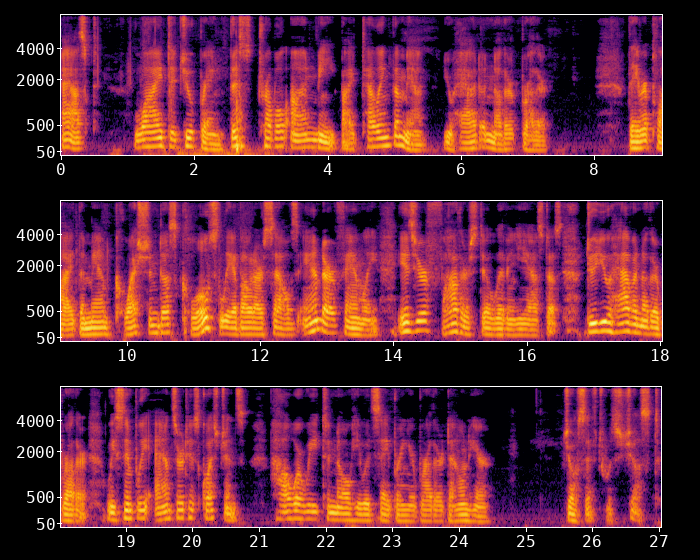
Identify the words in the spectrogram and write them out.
asked, Why did you bring this trouble on me by telling the man you had another brother? They replied, The man questioned us closely about ourselves and our family. Is your father still living? He asked us. Do you have another brother? We simply answered his questions. How were we to know he would say, Bring your brother down here? Joseph was just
